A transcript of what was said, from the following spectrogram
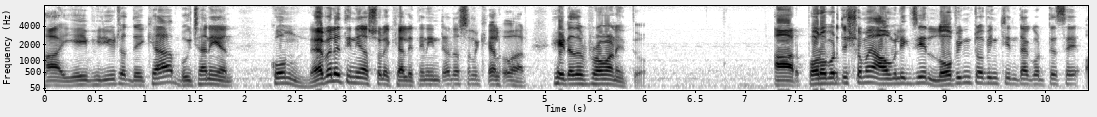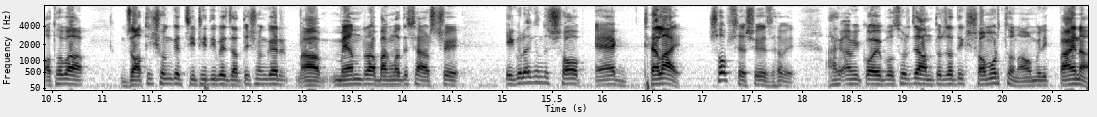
ভাই, এই ভিডিওটা দেখা বুঝা নিয়েন কোন লেভেলে তিনি আসলে খেলে, তিনি ইন্টারন্যাশনাল খেলোয়াড়, এটা তো প্রমাণিত। আর পরবর্তী সময় আওয়ামী লীগ যে লভিং টবিং চিন্তা করতেছে, অথবা জাতিসংঘে চিঠি দিবে, জাতিসংঘের ম্যানরা বাংলাদেশে আসছে, এগুলো কিন্তু সব এক ঠেলায় সব শেষ হয়ে যাবে। আগামী কয়েক বছর যে আন্তর্জাতিক সমর্থন আওয়ামী লীগ পায় না,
